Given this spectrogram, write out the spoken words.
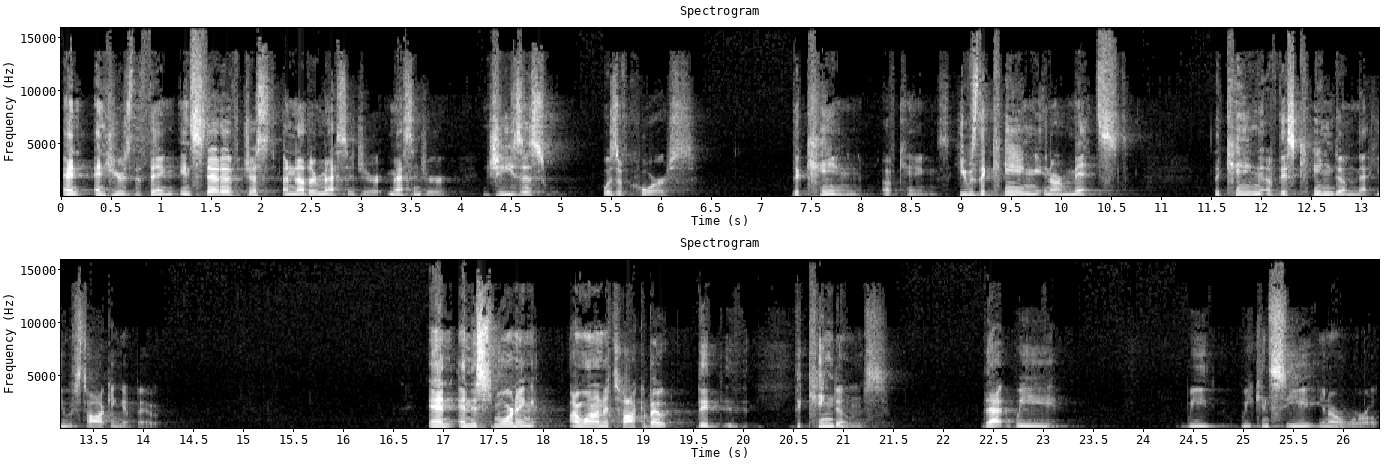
And, and here's the thing instead of just another messenger, messenger, Jesus was, of course, the King of kings. He was the King in our midst, the King of this kingdom that he was talking about. And, and this morning, I wanted to talk about the, the kingdoms that we, we, we can see in our world.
